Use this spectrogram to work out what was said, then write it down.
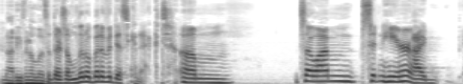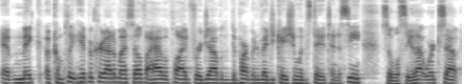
Not even a little. So there's a little bit of a disconnect. Um, so I'm sitting here. I make a complete hypocrite out of myself. I have applied for a job with the Department of Education with the state of Tennessee, so we'll see how that works out.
